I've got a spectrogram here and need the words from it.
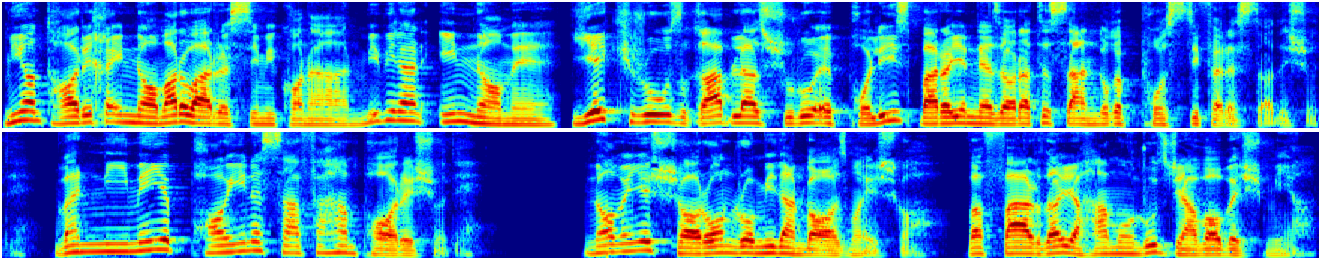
میان تاریخ این نامه رو بررسی می‌کنن می‌بینن این نامه یک روز قبل از شروع پلیس برای نظارت صندوق پستی فرستاده شده و نیمه پایین صفحه هم پاره شده. نامه شارون رو میدن به آزمایشگاه و فردای همون روز جوابش میاد.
